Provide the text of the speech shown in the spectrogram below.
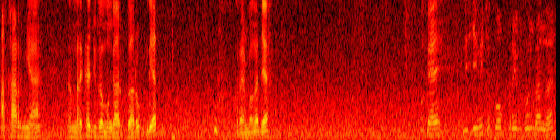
akarnya dan mereka juga menggaruk-garuk. Lihat. Uh, keren banget ya. Oke, di sini cukup rimbun banget.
